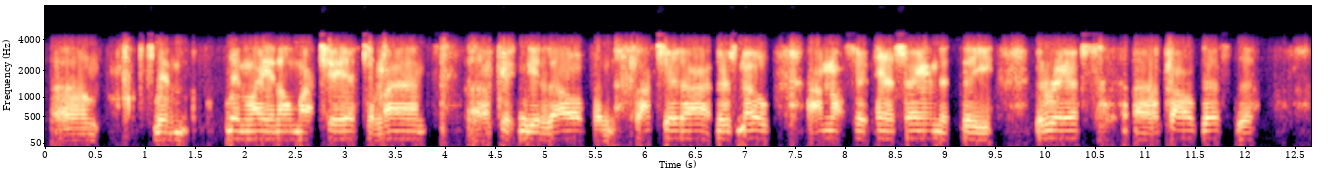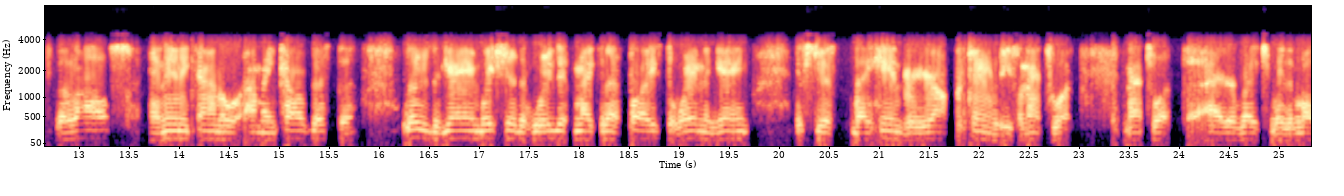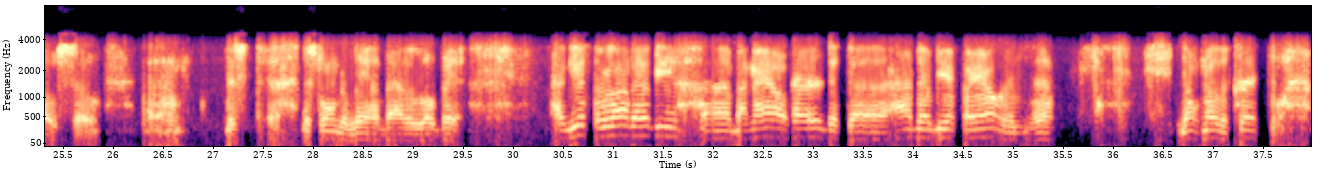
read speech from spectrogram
Um, it's been been laying on my chest and mind. Uh, I couldn't get it off, and like I said, I, there's no. I'm not sitting here saying that the the refs uh, caused us the the loss and any kind of. I mean, caused us to lose the game. We should have. We didn't make enough plays to win the game. It's just they hinder your opportunities, and that's what that's what uh, aggravates me the most. So. Um, just uh, just wanted to vent about it a little bit. I guess a lot of you uh, by now have heard that the uh, IWFL is uh, don't know the correct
